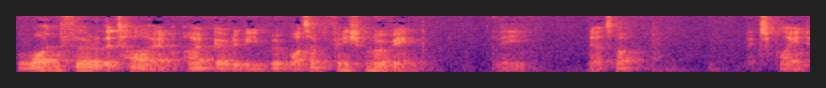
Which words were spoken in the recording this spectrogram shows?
One third of the time, I'm going to be once I'm finished moving. The now it's not explained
